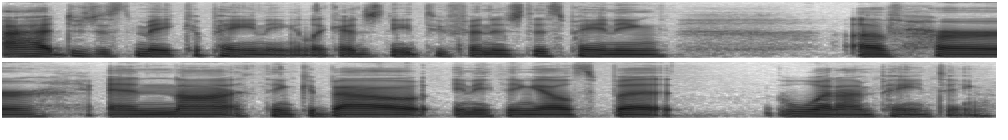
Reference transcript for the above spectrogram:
I had to just make a painting. Like, I just need to finish this painting of her and not think about anything else but what I'm painting.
